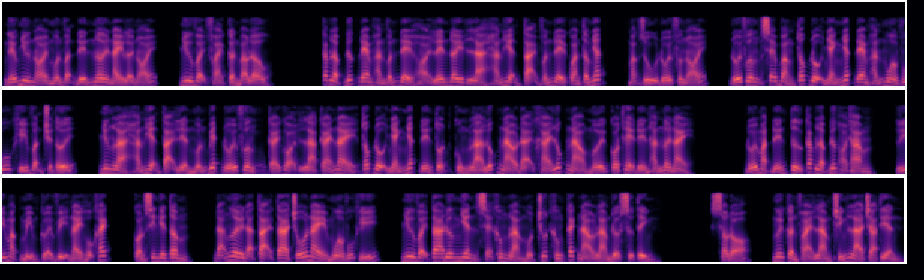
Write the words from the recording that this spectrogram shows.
nếu như nói muốn vận đến nơi này lời nói, như vậy phải cần bao lâu? Cáp lập đức đem hắn vấn đề hỏi lên đây là hắn hiện tại vấn đề quan tâm nhất, mặc dù đối phương nói, đối phương sẽ bằng tốc độ nhanh nhất đem hắn mua vũ khí vận chuyển tới, nhưng là hắn hiện tại liền muốn biết đối phương cái gọi là cái này tốc độ nhanh nhất đến tột cùng là lúc nào đại khái lúc nào mới có thể đến hắn nơi này đối mặt đến từ cấp lập đức hỏi thăm, lý mặc mỉm cười vị này hộ khách, còn xin yên tâm, đã ngươi đã tại ta chỗ này mua vũ khí, như vậy ta đương nhiên sẽ không làm một chút không cách nào làm được sự tình sau đó, ngươi cần phải làm chính là trả tiền,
